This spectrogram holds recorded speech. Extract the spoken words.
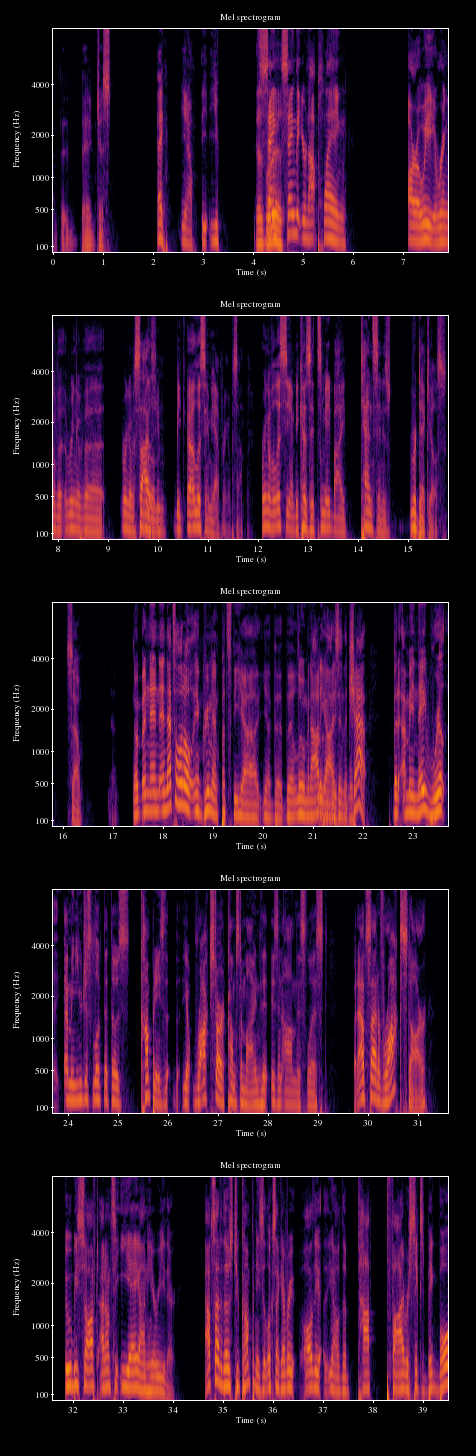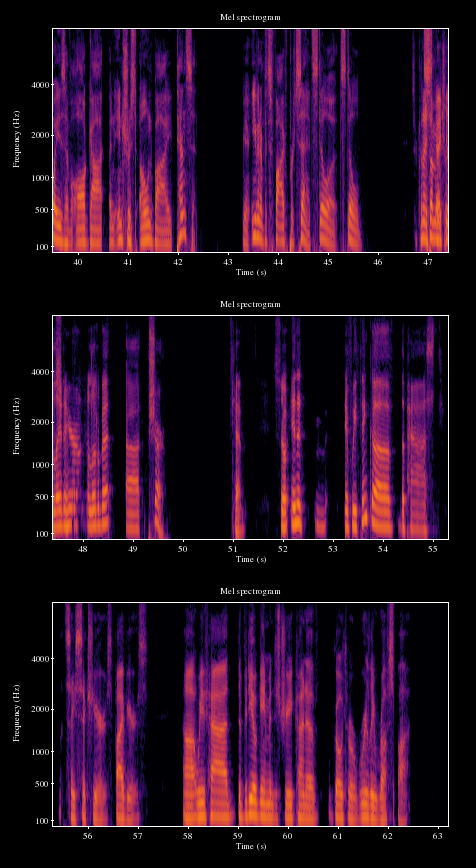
they just hey, you know, you It is what it saying saying that you're not playing ROE, Ring of a Ring of a Ring of Asylum, Elysium. be, uh, Elysium, yeah, Ring of Asylum, Ring of Elysium, because it's made by Tencent is ridiculous. So, Yeah. but and and that's a little agreement puts the uh you know the the Illuminati Illuminati eyes in the chat, but I mean they really, I mean you just looked at those companies, that, you know, Rockstar comes to mind that isn't on this list, but outside of Rockstar. Ubisoft, I don't see EA on here either. Outside of those two companies, it looks like every all the you know the top five or six big boys have all got an interest owned by Tencent. Yeah, even if it's five percent, it's still a it's still So can I some speculate here a little bit? uh sure. Okay. So in a if we think of the past, let's say six years, five years, uh, we've had the video game industry kind of go through a really rough spot.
